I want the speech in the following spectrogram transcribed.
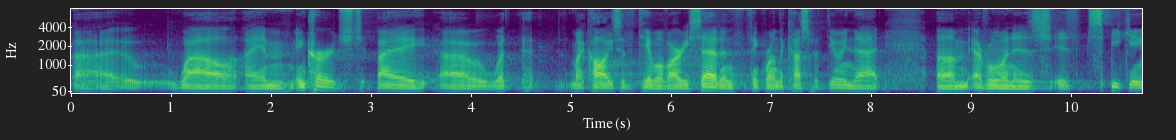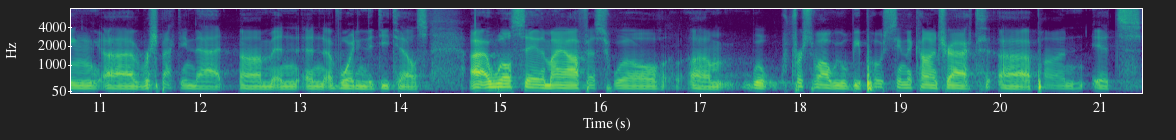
uh, while I am encouraged by uh, what my colleagues at the table have already said, and think we're on the cusp of doing that, um, everyone is, is speaking, uh, respecting that, um, and, and avoiding the details. I will say that my office will, um, will first of all, we will be posting the contract uh, upon its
